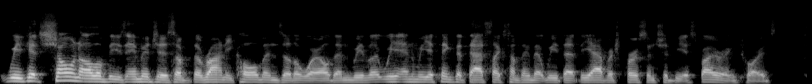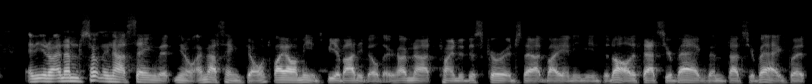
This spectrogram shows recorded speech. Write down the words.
we get shown all of these images of the Ronnie Colemans of the world, and we we and we think that that's like something that we that the average person should be aspiring towards. And you know, and I'm certainly not saying that you know, I'm not saying don't. By all means, be a bodybuilder. I'm not trying to discourage that by any means at all. If that's your bag, then that's your bag. But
